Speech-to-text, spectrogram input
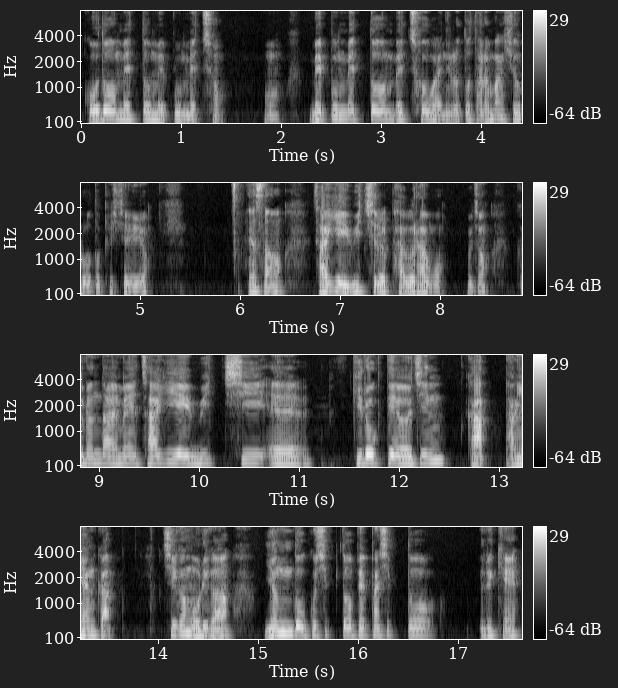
고도 몇 도, 몇 분, 몇 초. 어, 몇 분, 몇 도, 몇 초가 아니라 또 다른 방식으로도 표시해요. 해서 자기의 위치를 파악을 하고, 그죠? 그런 다음에 자기의 위치에 기록되어진 값, 방향값. 지금 우리가 0도, 90도, 180도, 이렇게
